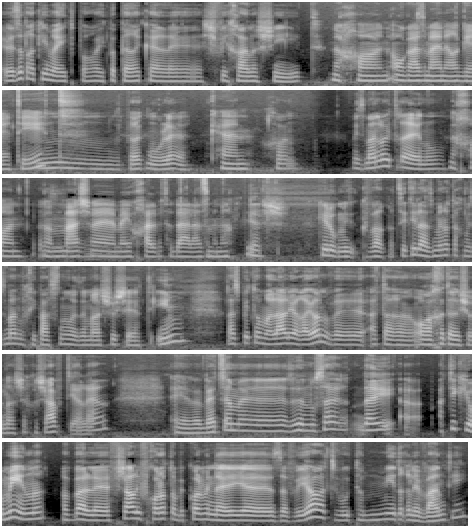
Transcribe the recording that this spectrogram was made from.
באיזה פרקים היית פה? היית בפרק על uh, שפיכה נשית. נכון, אורגזמה אנרגטית. Mm, זה פרק מעולה. כן. נכון. מזמן לא התראינו. נכון, ממש מיוחד ותודה על ההזמנה. יש. כאילו, כבר רציתי להזמין אותך מזמן וחיפשנו איזה משהו שיתאים, ואז פתאום עלה לי הרעיון, ואת האורחת הראשונה שחשבתי עליה. אה, ובעצם אה, זה נושא די עתיק יומין, אבל אפשר לבחון אותו בכל מיני אה, זוויות, והוא תמיד רלוונטי,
